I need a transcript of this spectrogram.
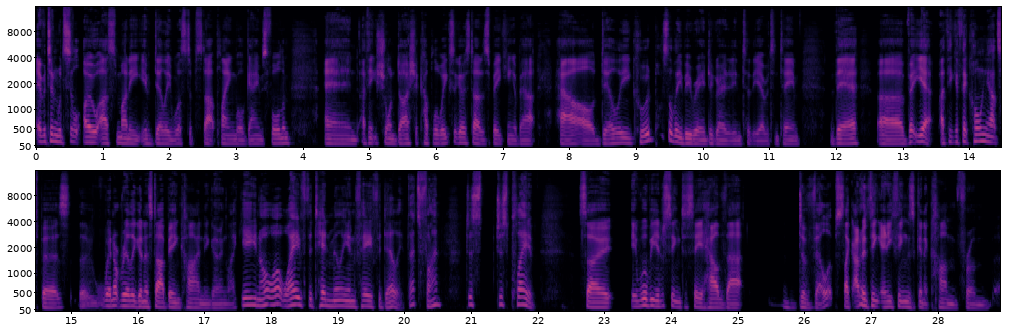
Everton would still owe us money if Dele was to start playing more games for them. And I think Sean Dyche a couple of weeks ago started speaking about how Dele could possibly be reintegrated into the Everton team there. Uh, but yeah, I think if they're calling out Spurs, we're not really going to start being kind and going like, yeah, you know what, waive the ten million fee for Dele. That's fine. Just just play him. So it will be interesting to see how that develops. Like, I don't think anything's going to come from uh,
